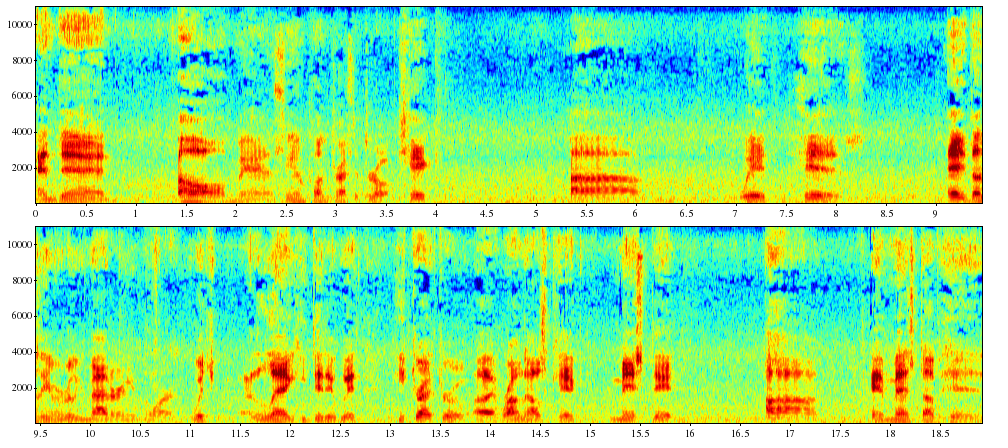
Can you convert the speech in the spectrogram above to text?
And then, oh man, CM Punk tries to throw a kick uh, with his. It doesn't even really matter anymore which leg he did it with. He tried to throw a roundhouse kick, missed it. Uh, it messed up his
